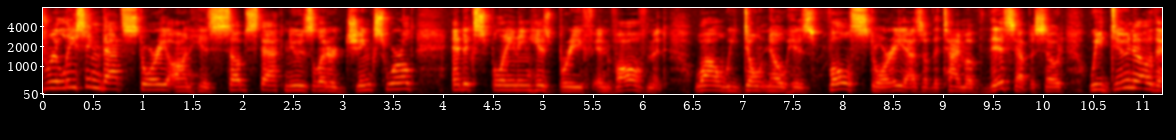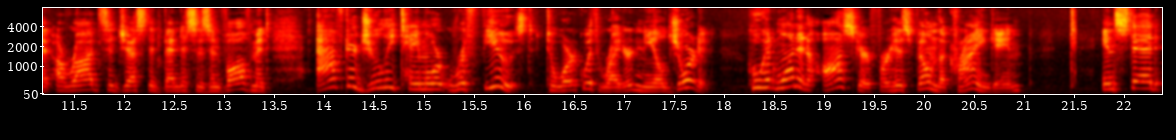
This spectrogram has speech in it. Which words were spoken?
releasing that story on his Substack newsletter Jinx World and explaining his brief involvement. While we don't know his full story as of the time of this episode, we do know that Arad suggested Bendis' involvement after Julie Taymor refused to work with writer Neil Jordan, who had won an Oscar for his film The Crying Game. Instead,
